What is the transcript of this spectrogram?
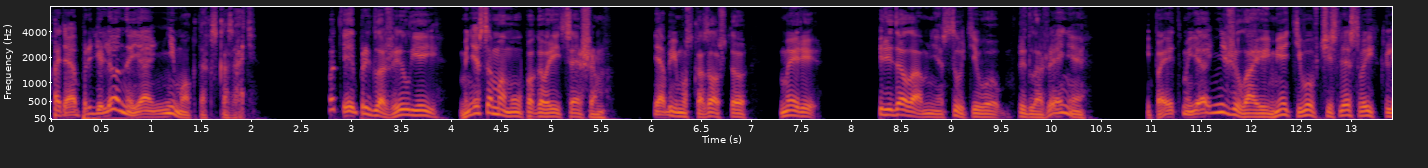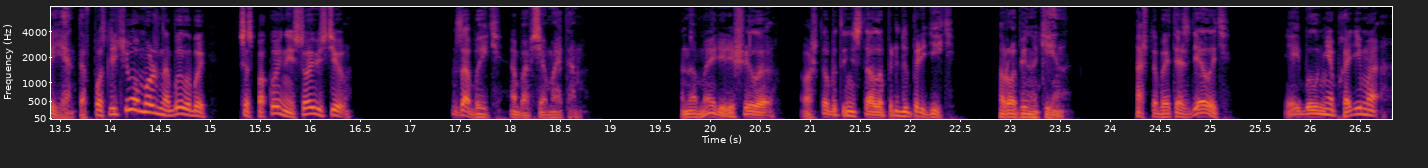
Хотя определенно я не мог так сказать. Вот я и предложил ей мне самому поговорить с Эшем. Я бы ему сказал, что Мэри передала мне суть его предложения, и поэтому я не желаю иметь его в числе своих клиентов, после чего можно было бы со спокойной совестью забыть обо всем этом. Но Мэри решила во что бы то ни стало предупредить Робину Кин. А чтобы это сделать, Ей было необходимо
